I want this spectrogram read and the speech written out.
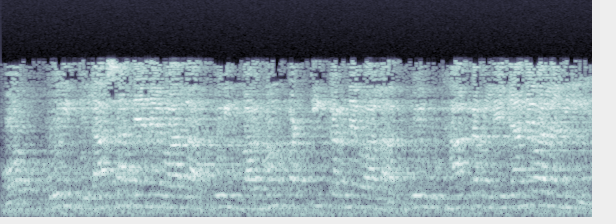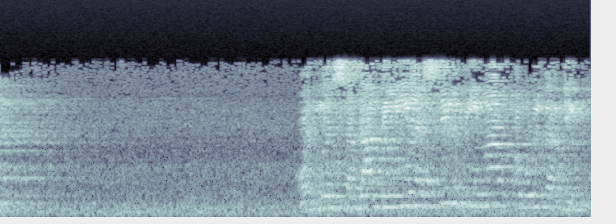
اور کوئی دلاسا دینے والا، کوئی برہم پٹی کرنے والا، کوئی اٹھا کر لے جانے والا نہیں ہے۔ اور یہ سزا ملی ہے صرف ایمان قبول کرنے کی۔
